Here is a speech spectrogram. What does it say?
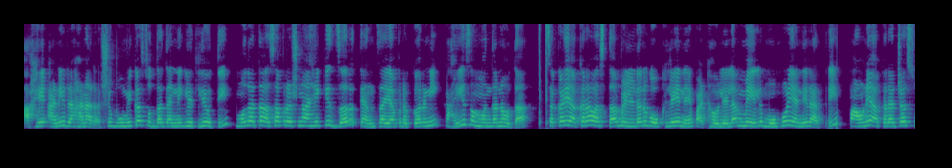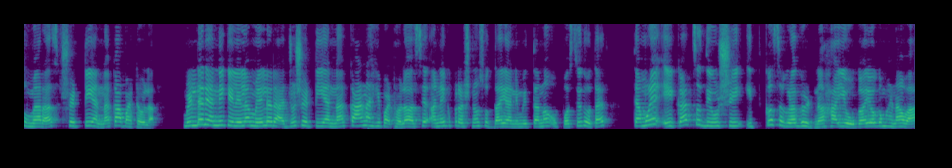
आहे आणि राहणार. अशी भूमिका सुद्धा त्यांनी घेतली होती. मग आता असा प्रश्न आहे की जर त्यांचा या प्रकरणी काही संबंध नव्हता सकाळी अकरा वाजता बिल्डर गोखलेने पाठवलेला मेल मोहोळ यांनी रात्री पावणे अकराच्या सुमारास शेट्टी यांना का पाठवला? बिल्डर यांनी केलेला मेल राजू शेट्टी यांना का नाही पाठवला? असे अनेक प्रश्न सुद्धा या निमित्तानं उपस्थित होत आहेत. त्यामुळे एकाच दिवशी इतकं सगळं घडणं हा योगायोग म्हणावा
